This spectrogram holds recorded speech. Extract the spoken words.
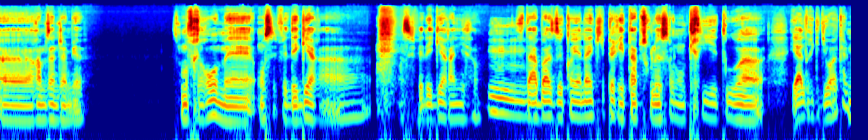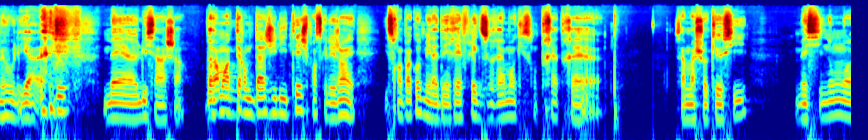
euh, Ramzan Jamiev. C'est mon frérot, mais on s'est fait des guerres à, on s'est fait des guerres à Nice. hein. Hmm. C'était à base de quand il y en a un qui perd, il tape sur le sol, on crie et tout. euh, et Aldric dit ouais, calmez-vous les gars. mais euh, lui, c'est un chat. Vraiment en termes d'agilité, je pense que les gens ils, ils se rendent pas compte, mais il a des réflexes vraiment qui sont très très. euh, ça m'a choqué aussi. Mais sinon,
